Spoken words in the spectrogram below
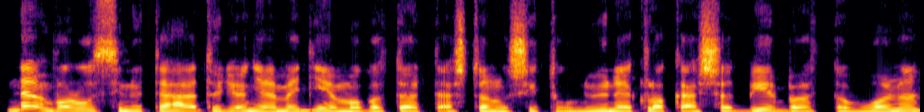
Nem valószínű tehát, hogy anyám egy ilyen magatartást tanúsító nőnek lakását bérbeadta volna,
